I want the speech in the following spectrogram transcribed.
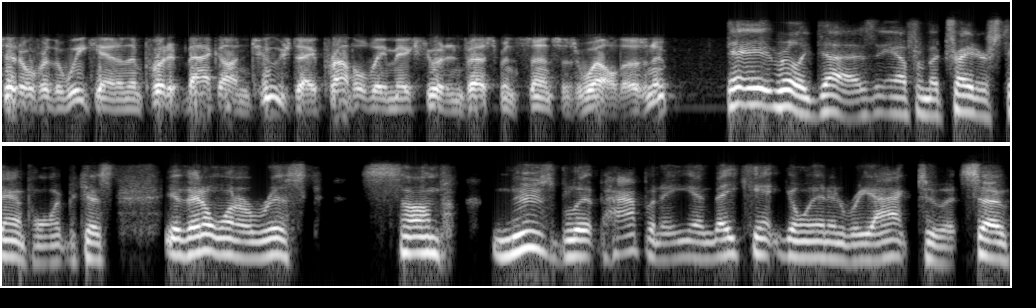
sit over the weekend and then put it back on Tuesday probably makes good investment sense as well, doesn't it? It really does, you know, from a trader standpoint, because you know they don't want to risk some news blip happening and they can't go in and react to it. So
